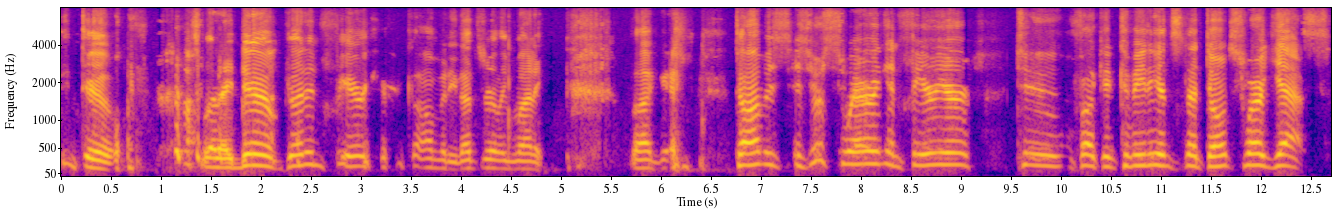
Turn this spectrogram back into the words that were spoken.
we do. That's what I do. Good inferior comedy. That's really funny. Fucking Tom, is, is your swearing inferior to fucking comedians that don't swear? Yes.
